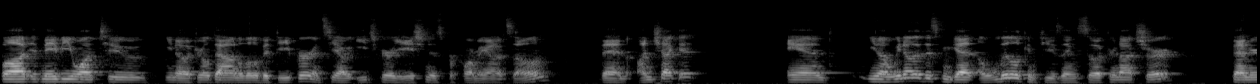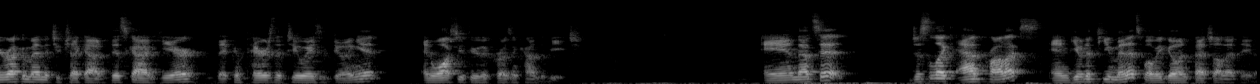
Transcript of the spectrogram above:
But if maybe you want to, you know, drill down a little bit deeper and see how each variation is performing on its own, then uncheck it. And, you know, we know that this can get a little confusing. So if you're not sure, then we recommend that you check out this guide here that compares the two ways of doing it and walks you through the pros and cons of each. And that's it. Just select add products and give it a few minutes while we go and fetch all that data.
